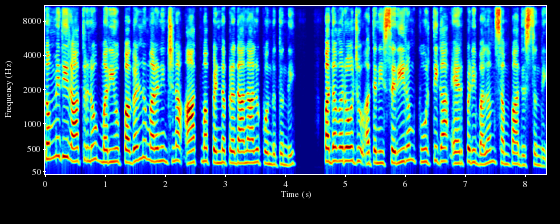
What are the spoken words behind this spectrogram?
తొమ్మిది రాత్రులు మరియు పగళ్ళు మరణించిన ఆత్మ పిండ ప్రదానాలు పొందుతుంది. పదవ రోజు అతని శరీరం పూర్తిగా ఏర్పడి బలం సంపాదిస్తుంది.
